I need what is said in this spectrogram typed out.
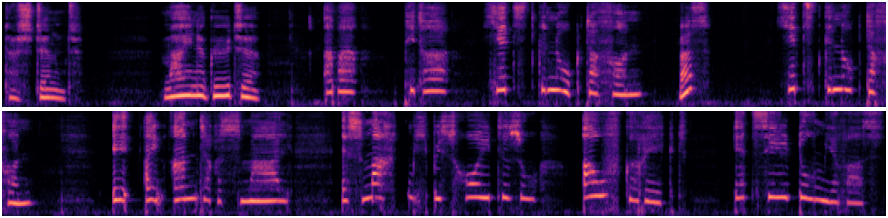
Das stimmt. Meine Güte. Aber, Petra, jetzt genug davon. Was? Jetzt genug davon. Äh, ein anderes Mal. Es macht mich bis heute so aufgeregt. Erzähl du mir was.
